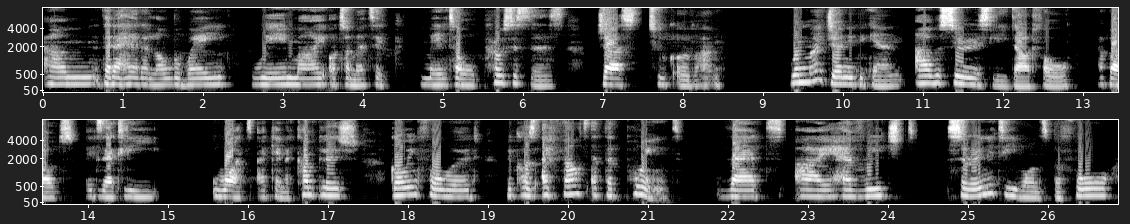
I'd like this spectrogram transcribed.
um, that I had along the way where my automatic mental processes just took over. When my journey began, I was seriously doubtful about exactly what I can accomplish going forward because I felt at that point that I have reached serenity once before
